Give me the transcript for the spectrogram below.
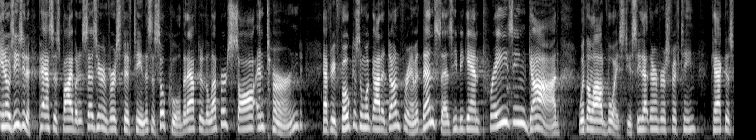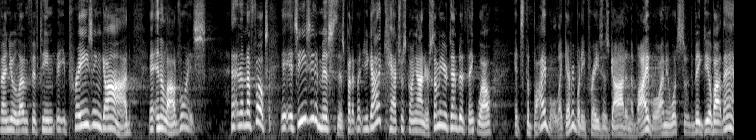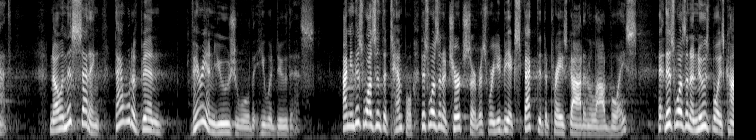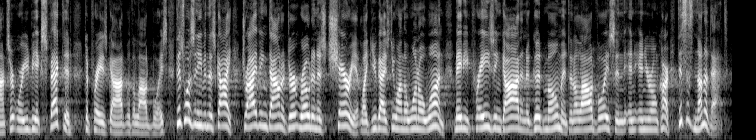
You know, it's easy to pass this by, but it says here in verse 15, this is so cool, that after the leper saw and turned, after he focused on what God had done for him, it then says he began praising God with a loud voice. Do you see that there in verse 15? Cactus Venue 1115, praising God in a loud voice. And now, folks, it's easy to miss this, but, but you got to catch what's going on here. Some of you are tempted to think, well, it's the Bible. Like everybody praises God in the Bible. I mean, what's the big deal about that? No, in this setting, that would have been very unusual that he would do this. I mean, this wasn't the temple. This wasn't a church service where you'd be expected to praise God in a loud voice. This wasn't a Newsboys concert where you'd be expected to praise God with a loud voice. This wasn't even this guy driving down a dirt road in his chariot like you guys do on the 101, maybe praising God in a good moment in a loud voice in, in, in your own car. This is none of that.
